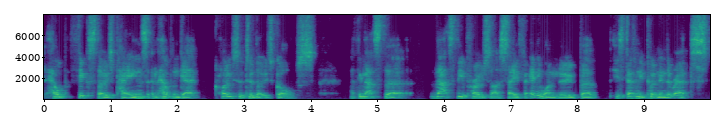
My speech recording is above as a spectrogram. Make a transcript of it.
help fix those pains and help them get closer to those goals. I think that's the that's the approach that I'd say for anyone new, but it's definitely putting in the reps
